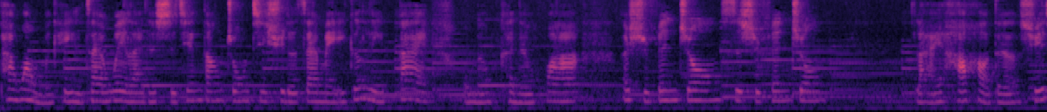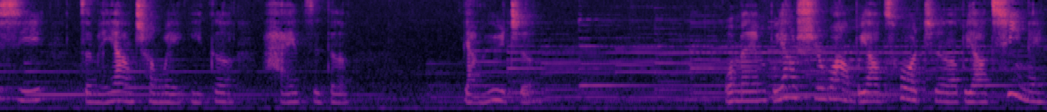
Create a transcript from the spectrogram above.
盼望我们可以在未来的时间当中，继续的在每一个礼拜，我们可能花二十分钟、四十分钟，来好好的学习怎么样成为一个孩子的养育者。我们不要失望，不要挫折，不要气馁。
